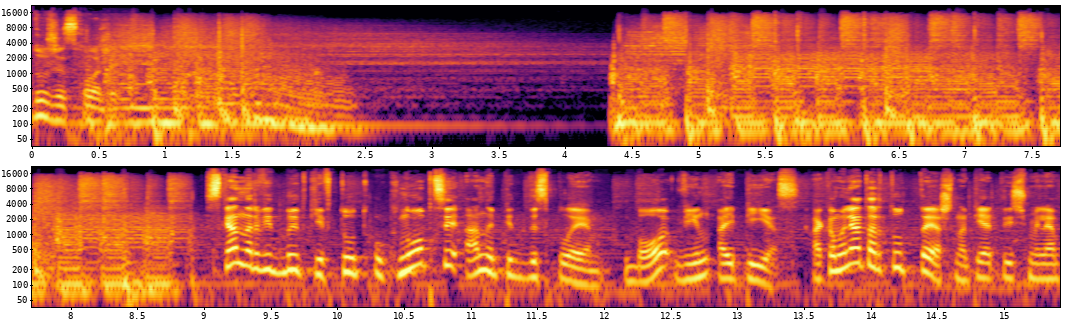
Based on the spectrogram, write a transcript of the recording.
дуже схожі. Сканер відбитків тут у кнопці, а не під дисплеєм, бо він IPS. Акумулятор тут теж на 5000 мАч,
